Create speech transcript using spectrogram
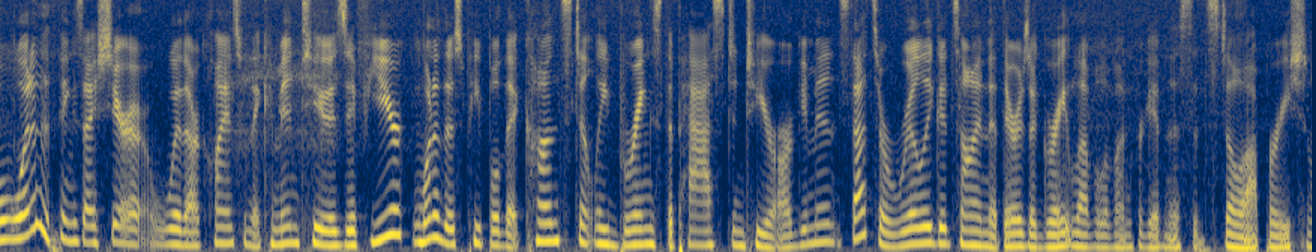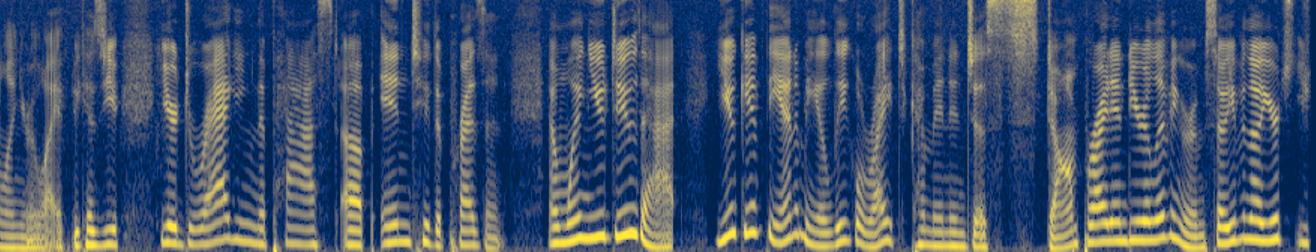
Well, one of the things I share with our clients when they come into is if you're one of those people that constantly brings the past into your arguments, that's a really good sign that there is a great level of unforgiveness that's still operational in your life because you you're dragging the past up into the present. And when you do that, you give the enemy a legal right to come in and just stomp right into your living room. So even though you're, you're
